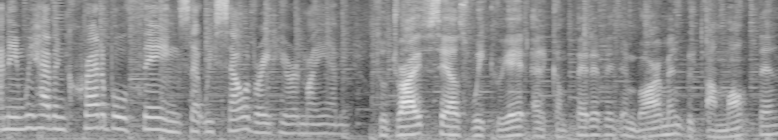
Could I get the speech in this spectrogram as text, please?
I mean, we have incredible things that we celebrate here in Miami. To drive sales, we create a competitive environment among them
